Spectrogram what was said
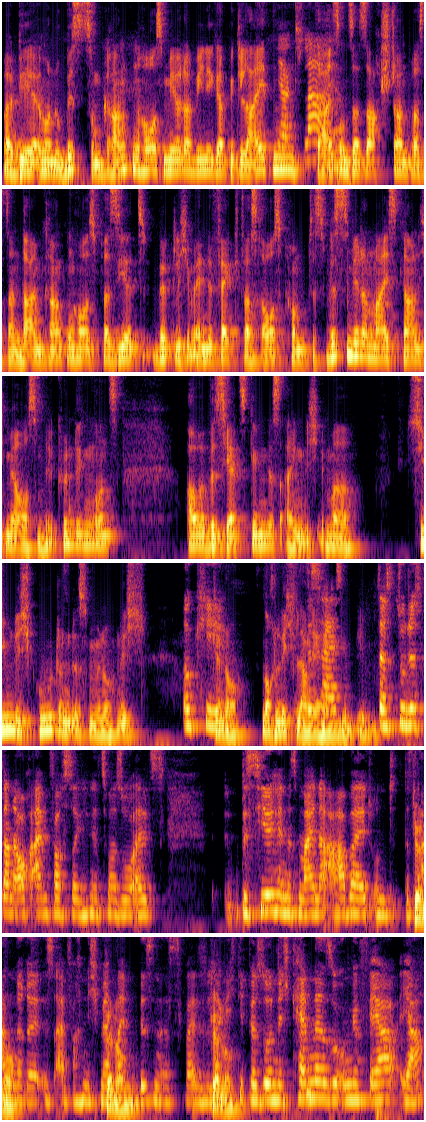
weil wir ja immer nur bis zum Krankenhaus mehr oder weniger begleiten. Ja, klar, da ist unser Sachstand, was dann da im Krankenhaus passiert, wirklich im Endeffekt, was rauskommt, das wissen wir dann meist gar nicht mehr, außer wir kündigen uns. Aber bis jetzt ging das eigentlich immer ziemlich gut und ist mir noch nicht, Okay. genau, noch nicht lange Das heißt, geblieben. dass du das dann auch einfach, sag ich jetzt mal so, als bis hierhin ist meine Arbeit und das Genau. andere ist einfach nicht mehr Genau. mein Business, weil solange Genau. ich die Person nicht kenne, so ungefähr, ja.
